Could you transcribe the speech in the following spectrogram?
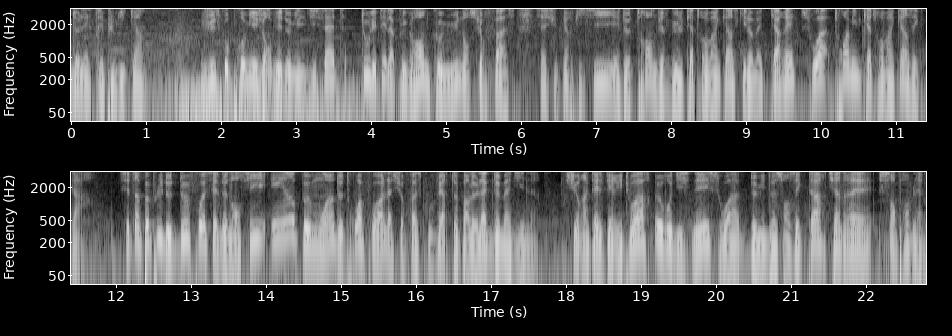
de l'Est républicain. Jusqu'au 1er janvier 2017, Toul était la plus grande commune en surface. Sa superficie est de 30,95 km, soit 3095 hectares. C'est un peu plus de deux fois celle de Nancy et un peu moins de trois fois la surface couverte par le lac de Madine. Sur un tel territoire, Euro Disney, soit 2200 hectares, tiendrait sans problème.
